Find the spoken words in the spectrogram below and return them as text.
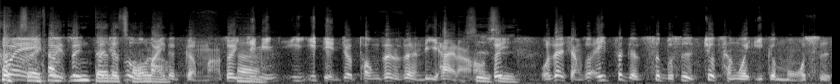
所对对，以他们应得的这就是我酬劳埋。的梗嘛。所以嗯金明一一点就通，真的是很厉害了哈。是所以我在想说，哎，这个是不是就成为一个模式？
